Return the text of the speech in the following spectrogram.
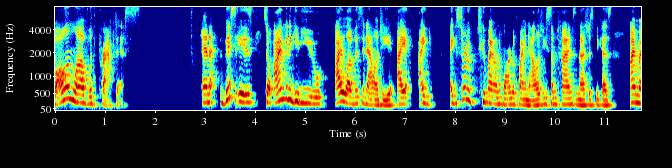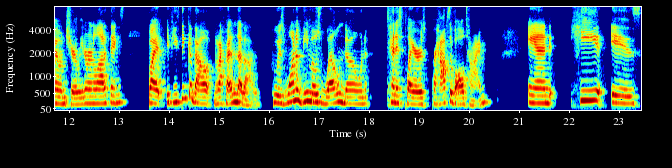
fall in love with practice. And this is so I'm going to give you I love this analogy. I I I sort of toot my own horn with my analogy sometimes and that's just because I'm my own cheerleader in a lot of things. But if you think about Rafael Nadal, who is one of the most well-known tennis players perhaps of all time, and he is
